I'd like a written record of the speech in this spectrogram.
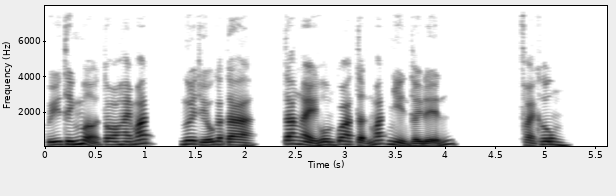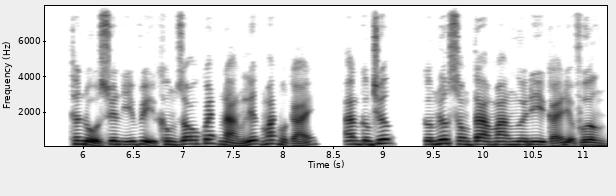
Quý thính mở to hai mắt, ngươi thiếu gạt ta, ta ngày hôm qua tận mắt nhìn thấy đến. Phải không? Thân đổ xuyên ý vị không rõ quét nàng liếc mắt một cái, ăn cơm trước, cơm nước xong ta mang ngươi đi cái địa phương.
